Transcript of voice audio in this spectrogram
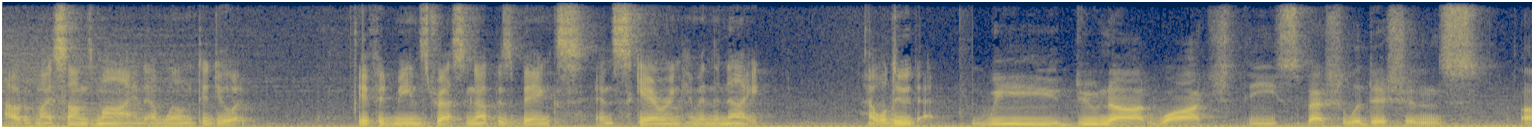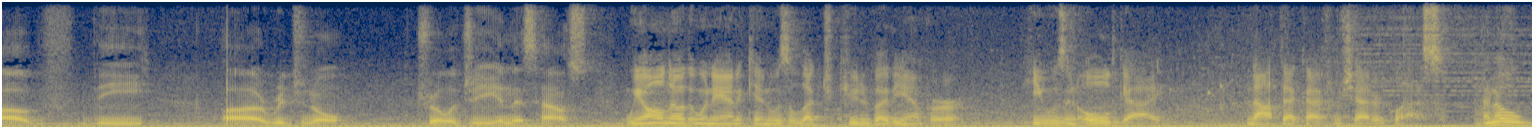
out of my son's mind, I'm willing to do it. If it means dressing up as Binks and scaring him in the night, I will do that. We do not watch the special editions of the uh, original trilogy in this house. We all know that when Anakin was electrocuted by the Emperor, he was an old guy, not that guy from Shattered Glass. I know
